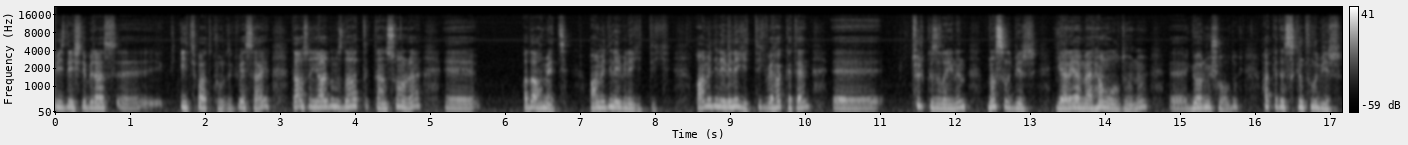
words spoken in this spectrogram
Biz de işte biraz e, itibat kurduk vesaire. Daha sonra yardımımızı dağıttıktan sonra e, adı Ahmet. Ahmet'in evine gittik. Ahmet'in evine gittik ve hakikaten e, Türk Kızılayı'nın nasıl bir yaraya merhem olduğunu e, görmüş olduk. Hakikaten sıkıntılı bir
